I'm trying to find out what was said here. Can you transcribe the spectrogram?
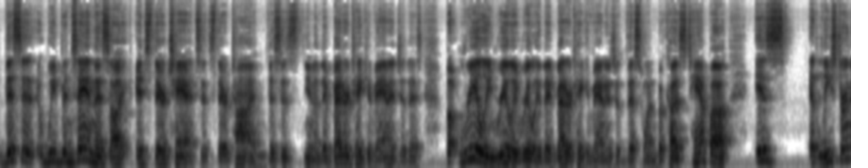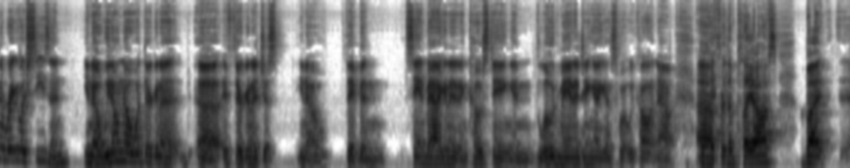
this is we've been saying this like it's their chance, it's their time. This is you know they better take advantage of this, but really, really, really, they better take advantage of this one because Tampa is at least during the regular season. You know, we don't know what they're gonna uh, if they're gonna just you know they've been sandbagging it and coasting and load managing, I guess what we call it now, uh, for the playoffs. But uh,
